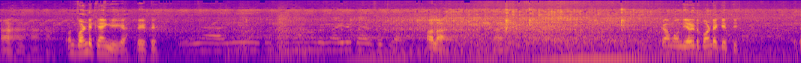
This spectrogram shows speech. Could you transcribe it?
ಹಾಂ ಹಾಂ ಹಾಂ ಹಾಂ. ಒಂದು ಬೊಂಡಕ್ಕೆ ಹೆಂಗೆ ಈಗ ರೇಟ್ ಅಲ್ಲ ಹಾಗೆ. ಕಾಮ ಒಂದು ಎರಡು ಬೊಂಡಕ್ಕೆ ಎತ್ತಿ ಈಗ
